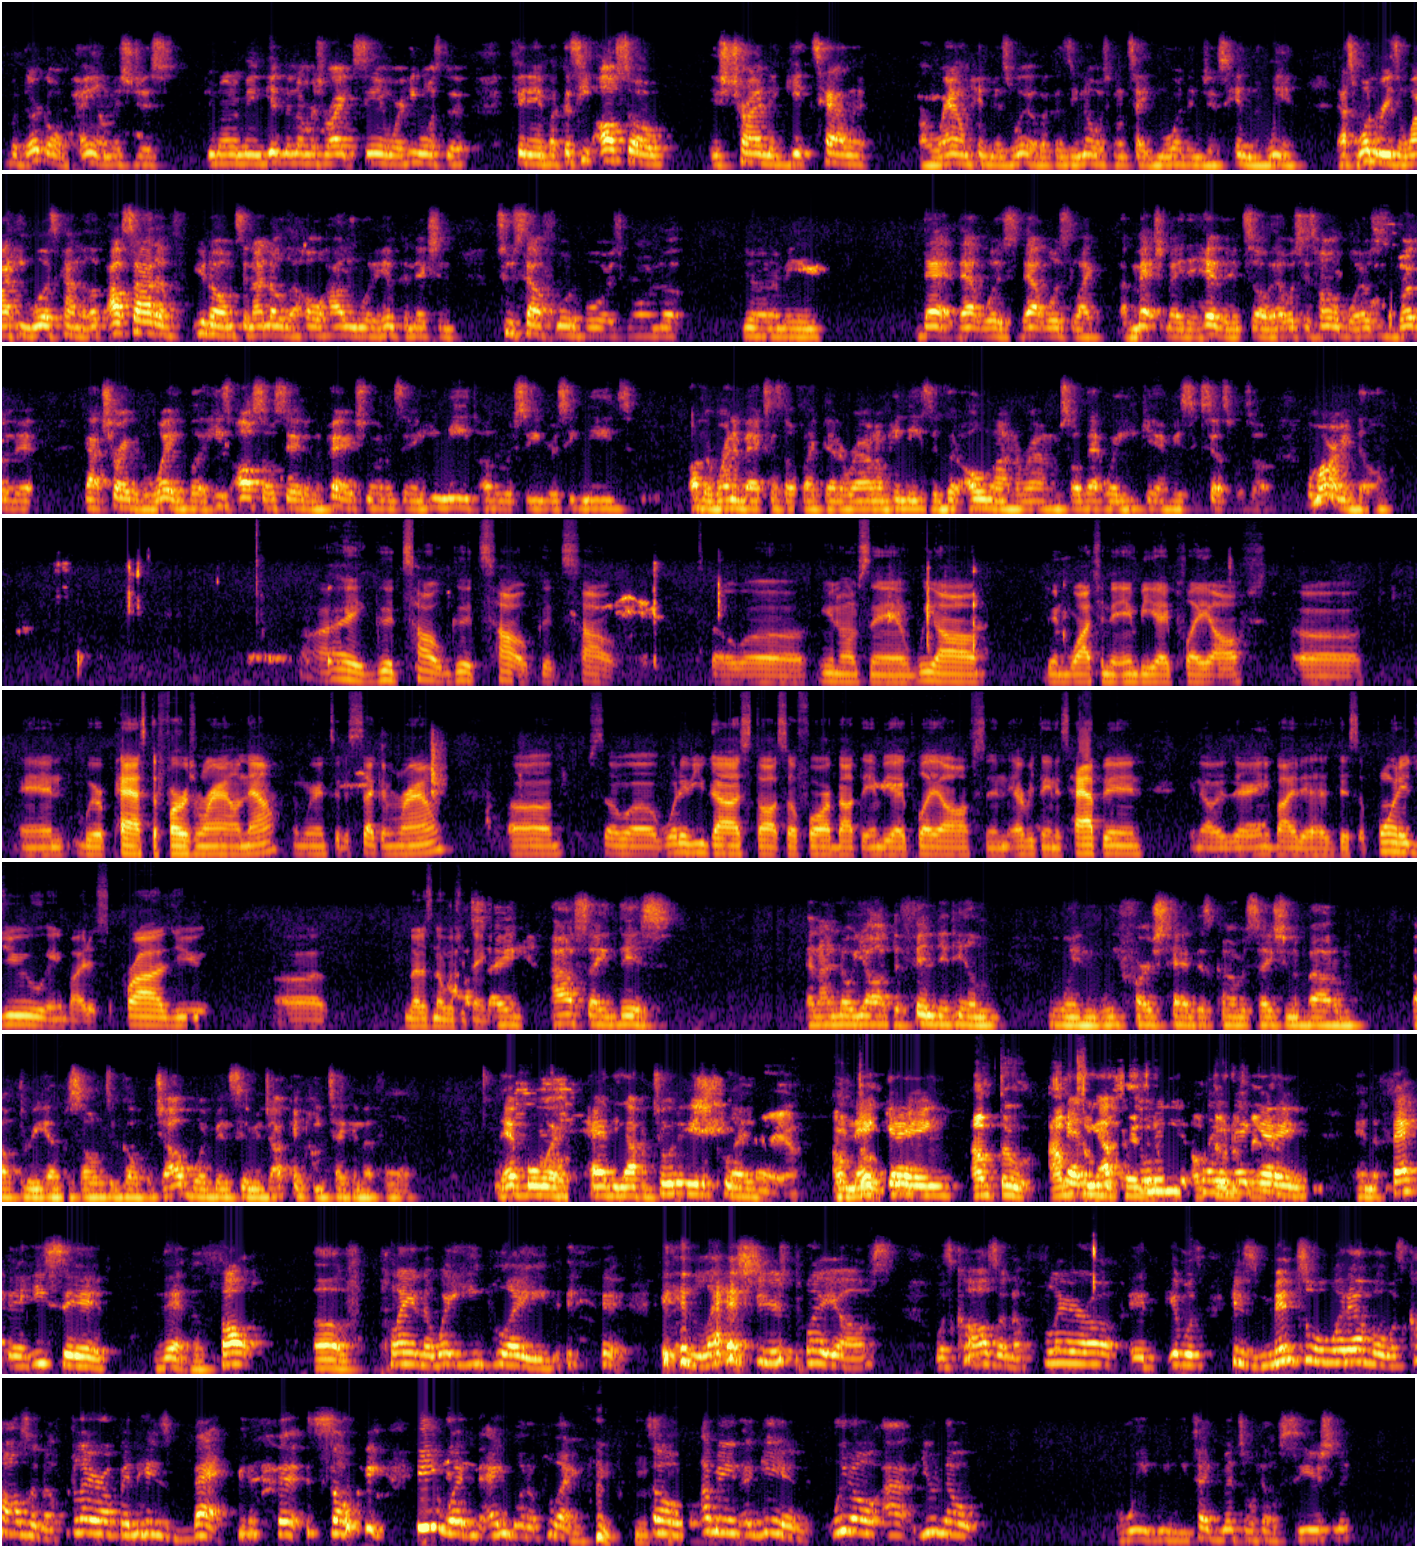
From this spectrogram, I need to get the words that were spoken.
But they're gonna pay him. It's just, you know what I mean, getting the numbers right, seeing where he wants to fit in because he also is trying to get talent around him as well because he knows it's going to take more than just him to win. That's one reason why he was kind of up outside of, you know, I'm saying I know the whole Hollywood and him connection, two South Florida boys growing up, you know what I mean? That that was that was like a match made in heaven. So that was his homeboy, that was his brother that got traded away. But he's also said in the past, you know what I'm saying? He needs other receivers, he needs other running backs and stuff like that around him. He needs a good O line around him so that way he can be successful. So Lamar ain't dumb. Hey, good talk, good talk, good talk. So uh, you know what I'm saying? We all been watching the NBA playoffs. Uh and we're past the first round now, and we're into the second round. Uh, so uh what have you guys thought so far about the NBA playoffs and everything that's happened? You know, is there anybody that has disappointed you, anybody that surprised you? Uh let us know what you I'll think. Say, I'll say this, and I know y'all defended him when we first had this conversation about him about three episodes ago. But y'all boy Ben Simmons, y'all can't keep taking that for him. That boy had the opportunity to play Yeah, in I'm that through. game. I'm through. I'm He had through the opportunity defending. to play in that defending. game, and the fact that he said that the thought of playing the way he played in last year's playoffs was causing a flare up, and it was his mental whatever was causing a flare up in his back, so he he wasn't able to play. So I mean, again, we don't, I, you know, we, we we take mental health seriously.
